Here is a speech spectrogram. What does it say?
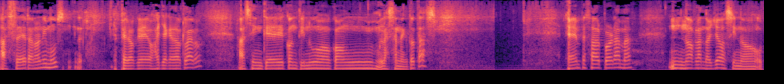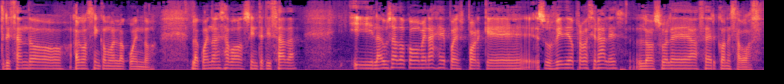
hacer Anonymous. Espero que os haya quedado claro. Así que continúo con las anécdotas. He empezado el programa no hablando yo, sino utilizando algo así como el locuendo. Locuendo es esa voz sintetizada y la he usado como homenaje pues porque sus vídeos promocionales lo suele hacer con esa voz.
